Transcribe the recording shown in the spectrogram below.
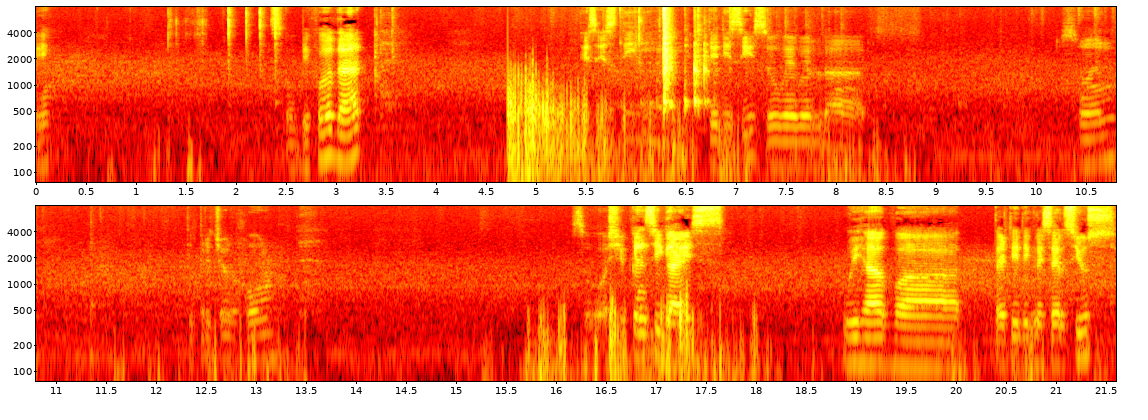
okay. So before that this is the TDS so we will uh, temperature hold. so as you can see guys we have uh, 30 degrees Celsius.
